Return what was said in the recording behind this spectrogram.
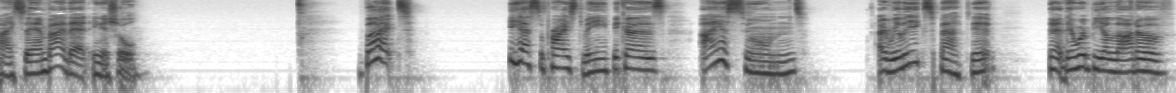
I stand by that initial. But he has surprised me because I assumed, I really expected that there would be a lot of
